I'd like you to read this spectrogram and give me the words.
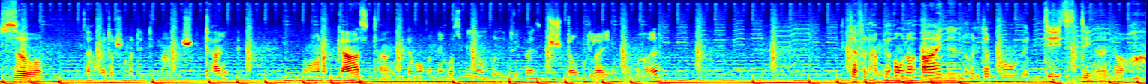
So, da haben wir doch schon mal den dimanischen Tank. Dann haben wir noch Gastank, da brauchen wir mehr Osmium und natürlich Eisenstaub gleich nochmal. Davon haben wir auch noch einen und dann brauchen wir diese Dinger noch.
